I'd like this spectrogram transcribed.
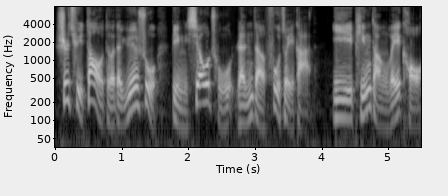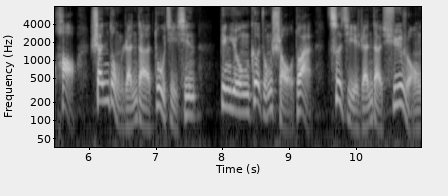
失去道德的约束，并消除人的负罪感；以平等为口号，煽动人的妒忌心，并用各种手段刺激人的虚荣，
